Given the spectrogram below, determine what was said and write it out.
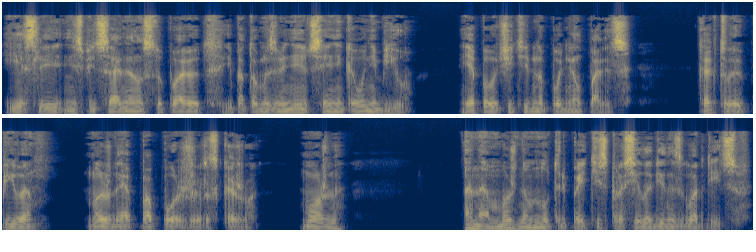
«Если не специально наступают и потом извиняются, я никого не бью». Я поучительно поднял палец. «Как твое пиво? Можно я попозже расскажу?» «Можно». «А нам можно внутрь пойти?» — спросил один из гвардейцев.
